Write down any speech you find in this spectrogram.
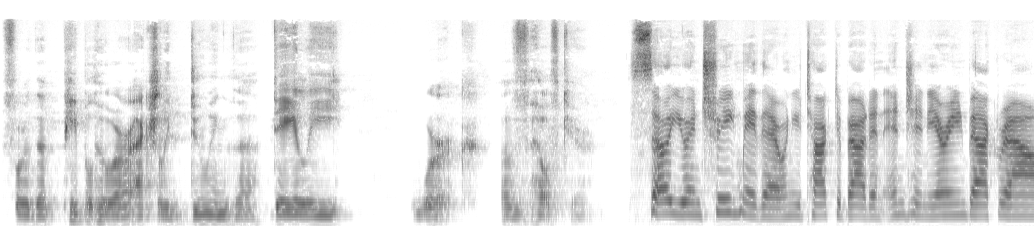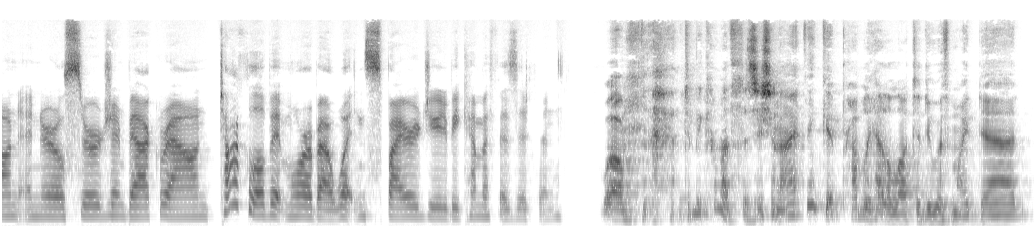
for the people who are actually doing the daily work of healthcare. So you intrigued me there when you talked about an engineering background, a neurosurgeon background. Talk a little bit more about what inspired you to become a physician. Well, to become a physician, I think it probably had a lot to do with my dad.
